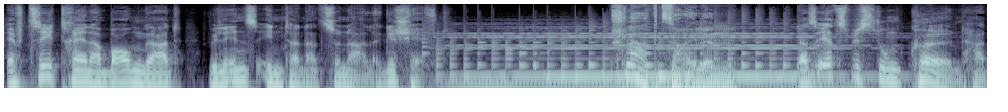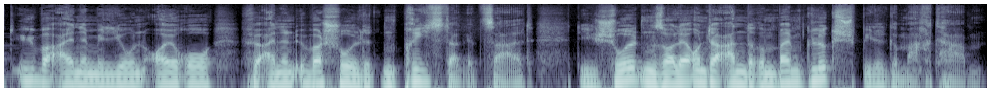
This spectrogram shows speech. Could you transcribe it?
FC-Trainer Baumgart will ins internationale Geschäft. Schlagzeilen. Das Erzbistum Köln hat über eine Million Euro für einen überschuldeten Priester gezahlt. Die Schulden soll er unter anderem beim Glücksspiel gemacht haben.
